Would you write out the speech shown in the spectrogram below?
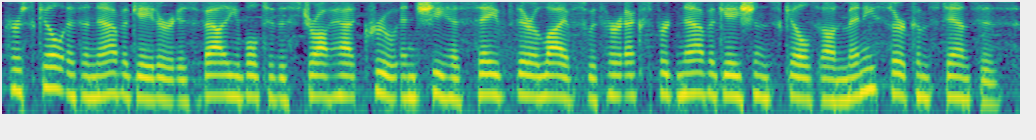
Her skill as a navigator is valuable to the Straw Hat crew and she has saved their lives with her expert navigation skills on many circumstances.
